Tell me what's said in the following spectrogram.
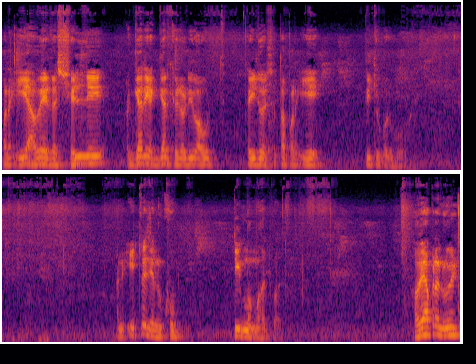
પણ એ આવે એટલે છેલ્લી અગિયારે અગિયાર ખેલાડીઓ આઉટ થઈ જાય, છતાં પણ એ પીચ ઉપર ઊભો અને એટલે જ એનું ખૂબ ટીમમાં મહત્ત્વ હતું. હવે આપણે લોઇડ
